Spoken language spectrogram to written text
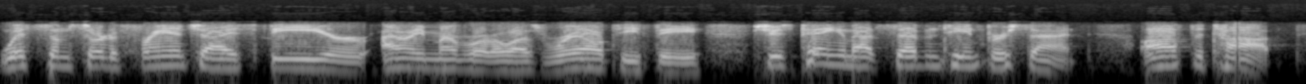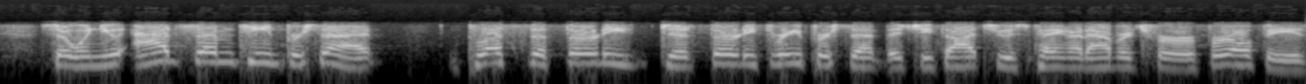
with some sort of franchise fee or I don't remember what it was, royalty fee. She was paying about 17% off the top. So when you add 17% plus the 30 to 33 percent that she thought she was paying on average for referral fees,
